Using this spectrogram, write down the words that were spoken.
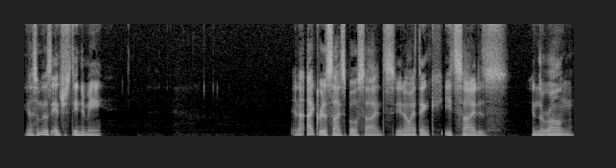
you know something that's interesting to me and I criticize both sides. You know, I think each side is in the wrong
